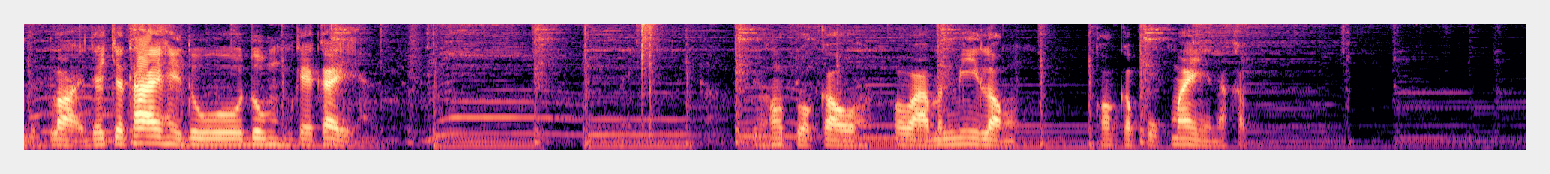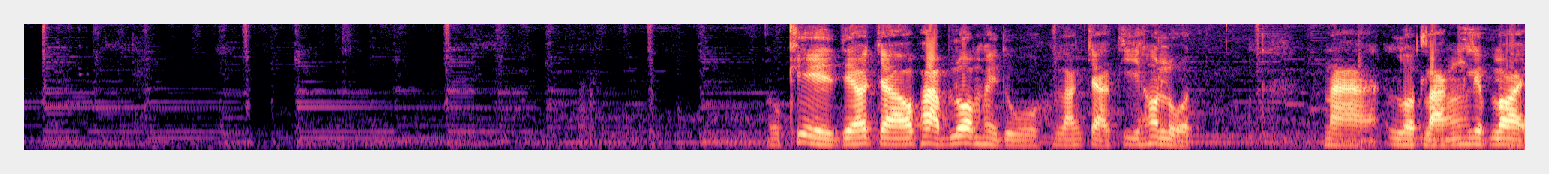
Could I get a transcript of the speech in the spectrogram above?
เรียบร้อยเดี๋ยวจะถ่ายให้ดูดุมใกล้ๆ เป็นห้องตัวเก่าเพราะว่ามันมีหล่องของกระปุกไม้นะครับ โอเค เดี๋ยวจะเอาภาพร่วมให้ดูหลังจากที่เขาโหลดหน้าโหลดหลังเรียบร้อย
